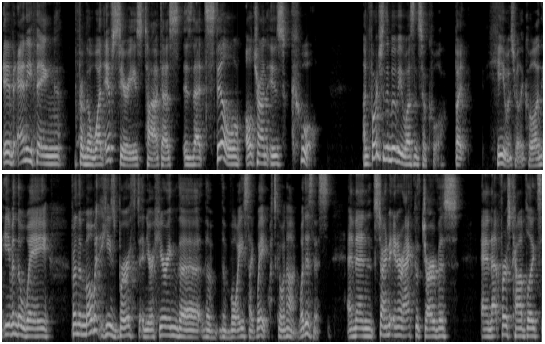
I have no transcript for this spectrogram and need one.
if anything from the What If series taught us is that still Ultron is cool. Unfortunately, the movie wasn't so cool, but he was really cool. And even the way from the moment he's birthed and you're hearing the the the voice, like, wait, what's going on? What is this? And then starting to interact with Jarvis and that first conflict,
